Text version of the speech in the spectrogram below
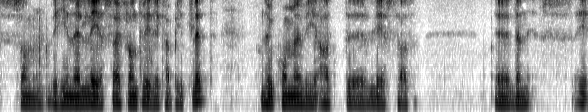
som vi hinner läsa ifrån tredje kapitlet. Nu kommer vi att eh, läsa Eh, den eh,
